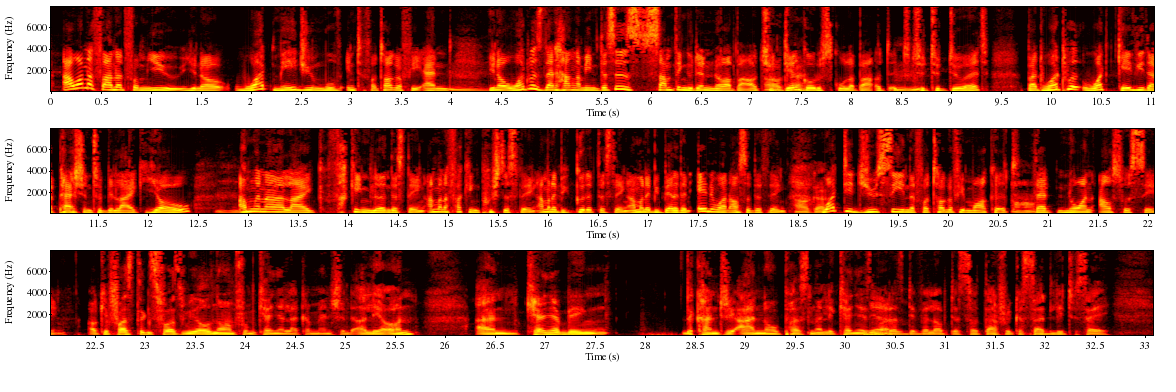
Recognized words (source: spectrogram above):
I want to find out from you, you know, what made you move into photography and, you know, what was that hung? I mean, this is something you didn't know about. You Okay. didn't go to school about uh, to, mm-hmm. to, to do it, but what, what gave you that passion to be like, yo, mm-hmm. I'm going to like fucking learn this thing. I'm going to fucking push this thing. I'm going to be good at this thing. I'm going to be better than anyone else at the thing. Okay. What did you see in the photography market uh-huh. that no one else was seeing? Okay, first things first, we all know I'm from Kenya, like I mentioned earlier on. And Kenya being the country I know personally, Kenya is Yeah. not as developed as South Africa, sadly to say.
